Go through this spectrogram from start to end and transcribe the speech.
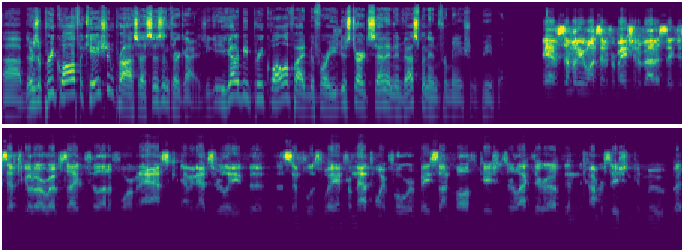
uh, there's a pre-qualification process, isn't there, guys? You, you got to be pre-qualified before you just start sending investment information to people. Yeah, if somebody wants information about us, they just have to go to our website, and fill out a form, and ask. I mean, that's really the, the simplest way. And from that point forward, based on qualifications or lack thereof, then the conversation can move. But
